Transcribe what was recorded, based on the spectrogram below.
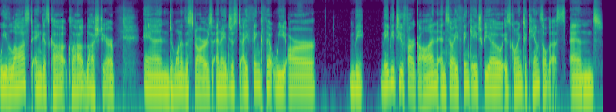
We lost Angus Cloud last year and one of the stars and I just I think that we are maybe too far gone and so I think HBO is going to cancel this and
